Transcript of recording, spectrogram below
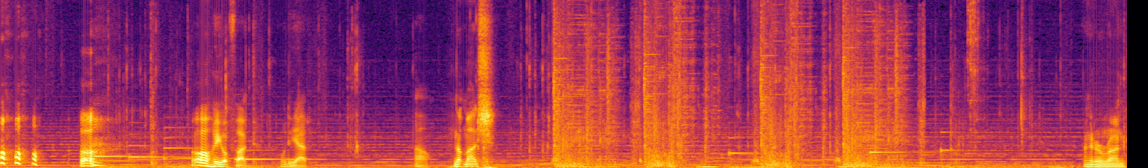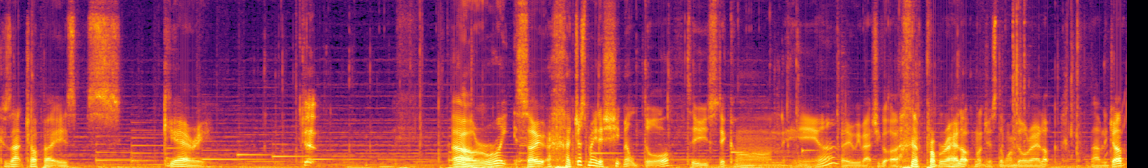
oh, he got fucked. What do you have? Oh, not much. I'm gonna run because that chopper is scary. Alright, so I just made a sheet metal door to stick on here. So we've actually got a proper airlock, not just the one door airlock. Lovely job.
